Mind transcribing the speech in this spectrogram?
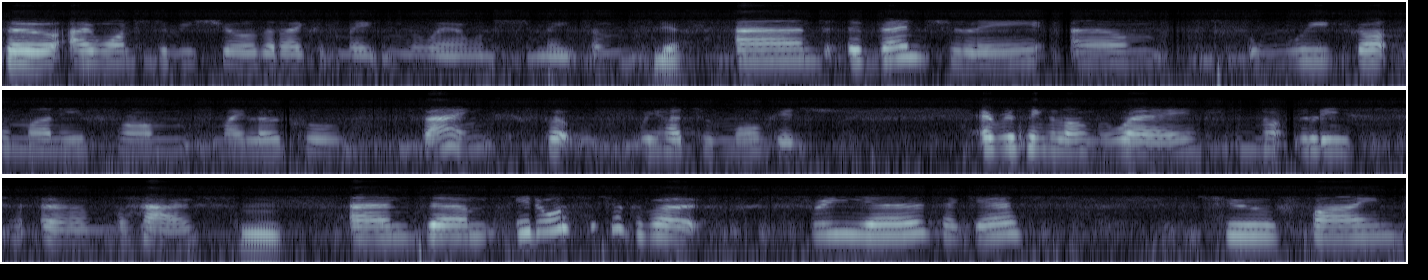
so I wanted to be sure that I could make them the way I wanted to make them. Yeah. And eventually, um, we got the money from my local bank, but we had to mortgage everything along the way, not the least um, the house. Mm. And um, it also took about three years, I guess, to find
